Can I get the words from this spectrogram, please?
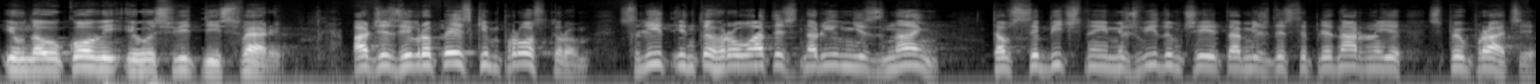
і в науковій і в освітній сфері. Адже з європейським простором слід інтегруватись на рівні знань та всебічної міжвідомчої та міждисциплінарної співпраці,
